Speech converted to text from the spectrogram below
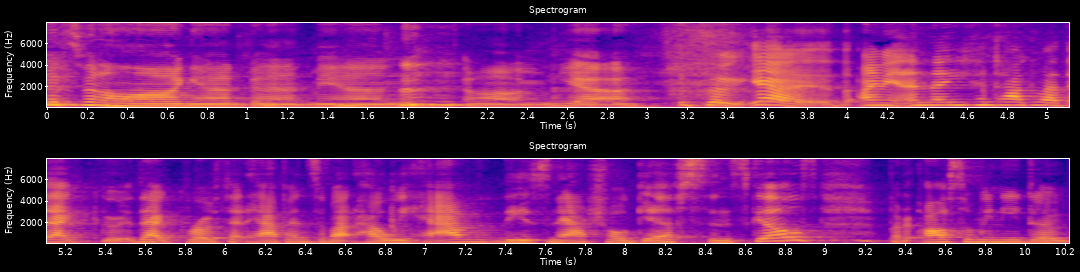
It's been a long Advent, man. um, yeah. so yeah, I mean, and then you can talk about that that growth that happens about how we have these natural gifts and skills, but also we need to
